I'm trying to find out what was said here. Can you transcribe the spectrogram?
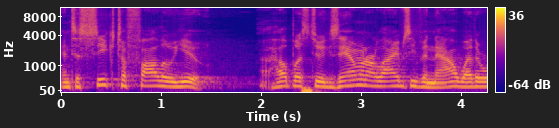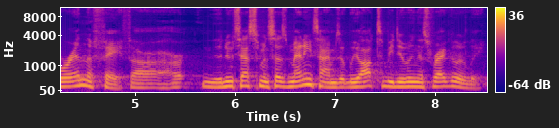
and to seek to follow you. Uh, help us to examine our lives even now, whether we're in the faith. Our, our, the New Testament says many times that we ought to be doing this regularly.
